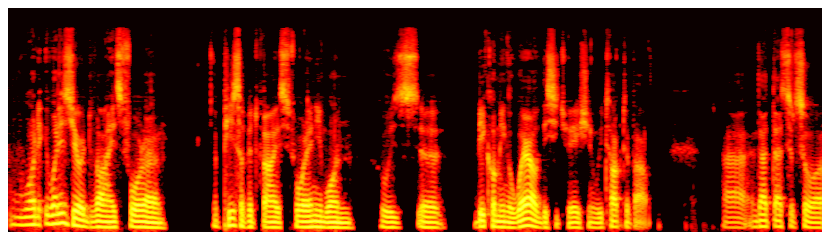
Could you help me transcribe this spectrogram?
What what is your advice for a, a piece of advice for anyone who is uh, becoming aware of the situation we talked about? Uh, and that that's also a,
